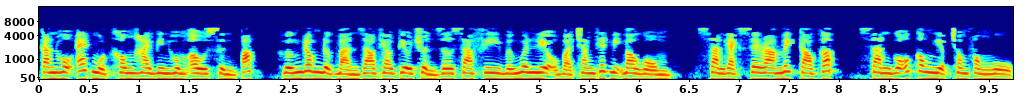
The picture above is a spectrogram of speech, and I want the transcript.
Căn hộ S102 Vinhome Ocean Park, hướng đông được bàn giao theo tiêu chuẩn dơ Safi với nguyên liệu và trang thiết bị bao gồm sàn gạch ceramic cao cấp, sàn gỗ công nghiệp trong phòng ngủ,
